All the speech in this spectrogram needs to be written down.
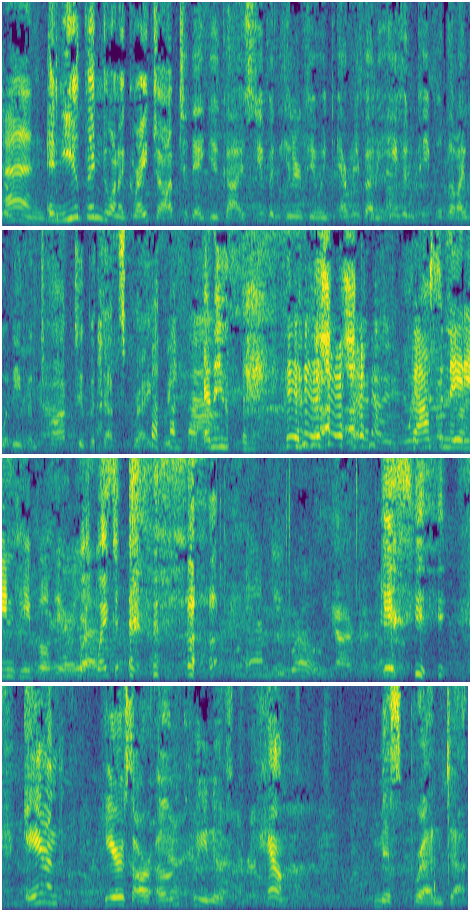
And, And you've been doing a great job today, you guys. You've been interviewing everybody, even people that I wouldn't even talk to, but that's great. Any, fascinating people here, yes. wait, Andy Rose. and here's our own queen of hemp, Miss Brenda.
